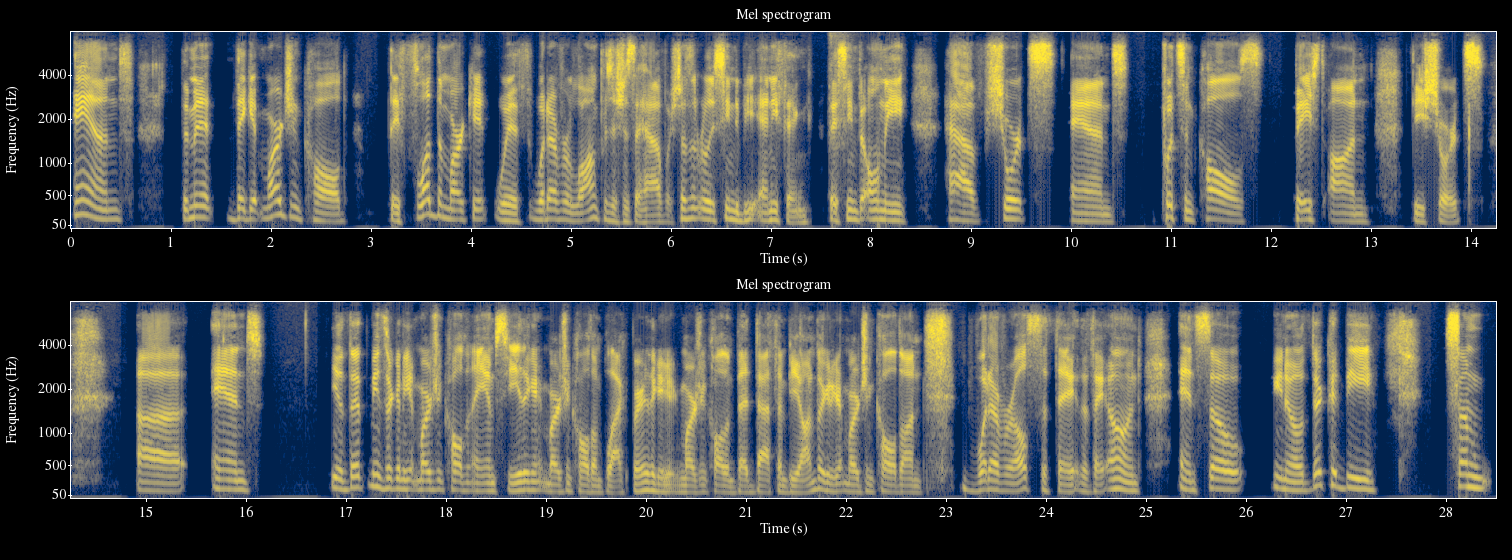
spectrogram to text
And the minute they get margin called, they flood the market with whatever long positions they have, which doesn't really seem to be anything. They seem to only have shorts and puts and calls based on these shorts. Uh, and you know that means they're going to get margin called on AMC. They're going to get margin called on BlackBerry. They're going to get margin called on Bed Bath and Beyond. They're going to get margin called on whatever else that they that they owned. And so you know, there could be some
